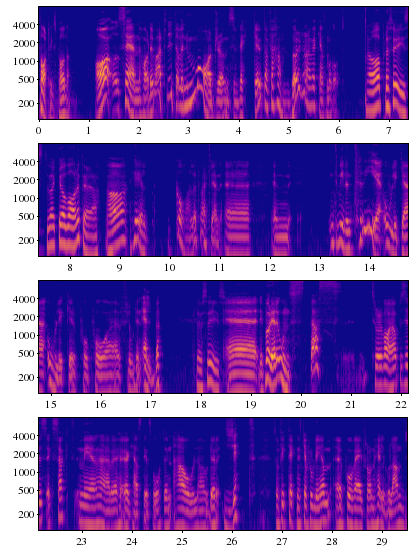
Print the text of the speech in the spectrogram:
Fartygspodden. Ja, och sen har det varit lite av en mardrömsvecka utanför Hamburg den här veckan som har gått. Ja, precis. Det verkar ha varit det, ja. Ja, helt galet verkligen. Eh, en, inte mindre än tre olika olyckor på, på floden Elbe. Precis. Eh, det började onsdags, tror det var, ja precis exakt, med den här höghastighetsbåten Haulauder Jet som fick tekniska problem eh, på väg från Helgoland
